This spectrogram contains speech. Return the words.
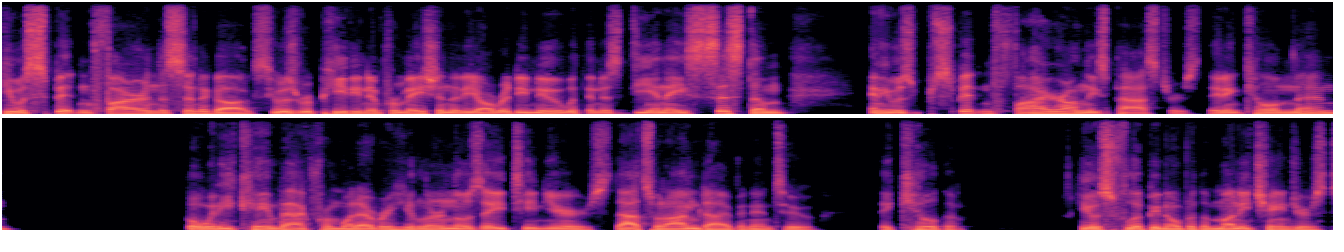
he was spitting fire in the synagogues. He was repeating information that he already knew within his DNA system, and he was spitting fire on these pastors. They didn't kill him then. But when he came back from whatever he learned those 18 years, that's what I'm diving into. They killed him. He was flipping over the money changers.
